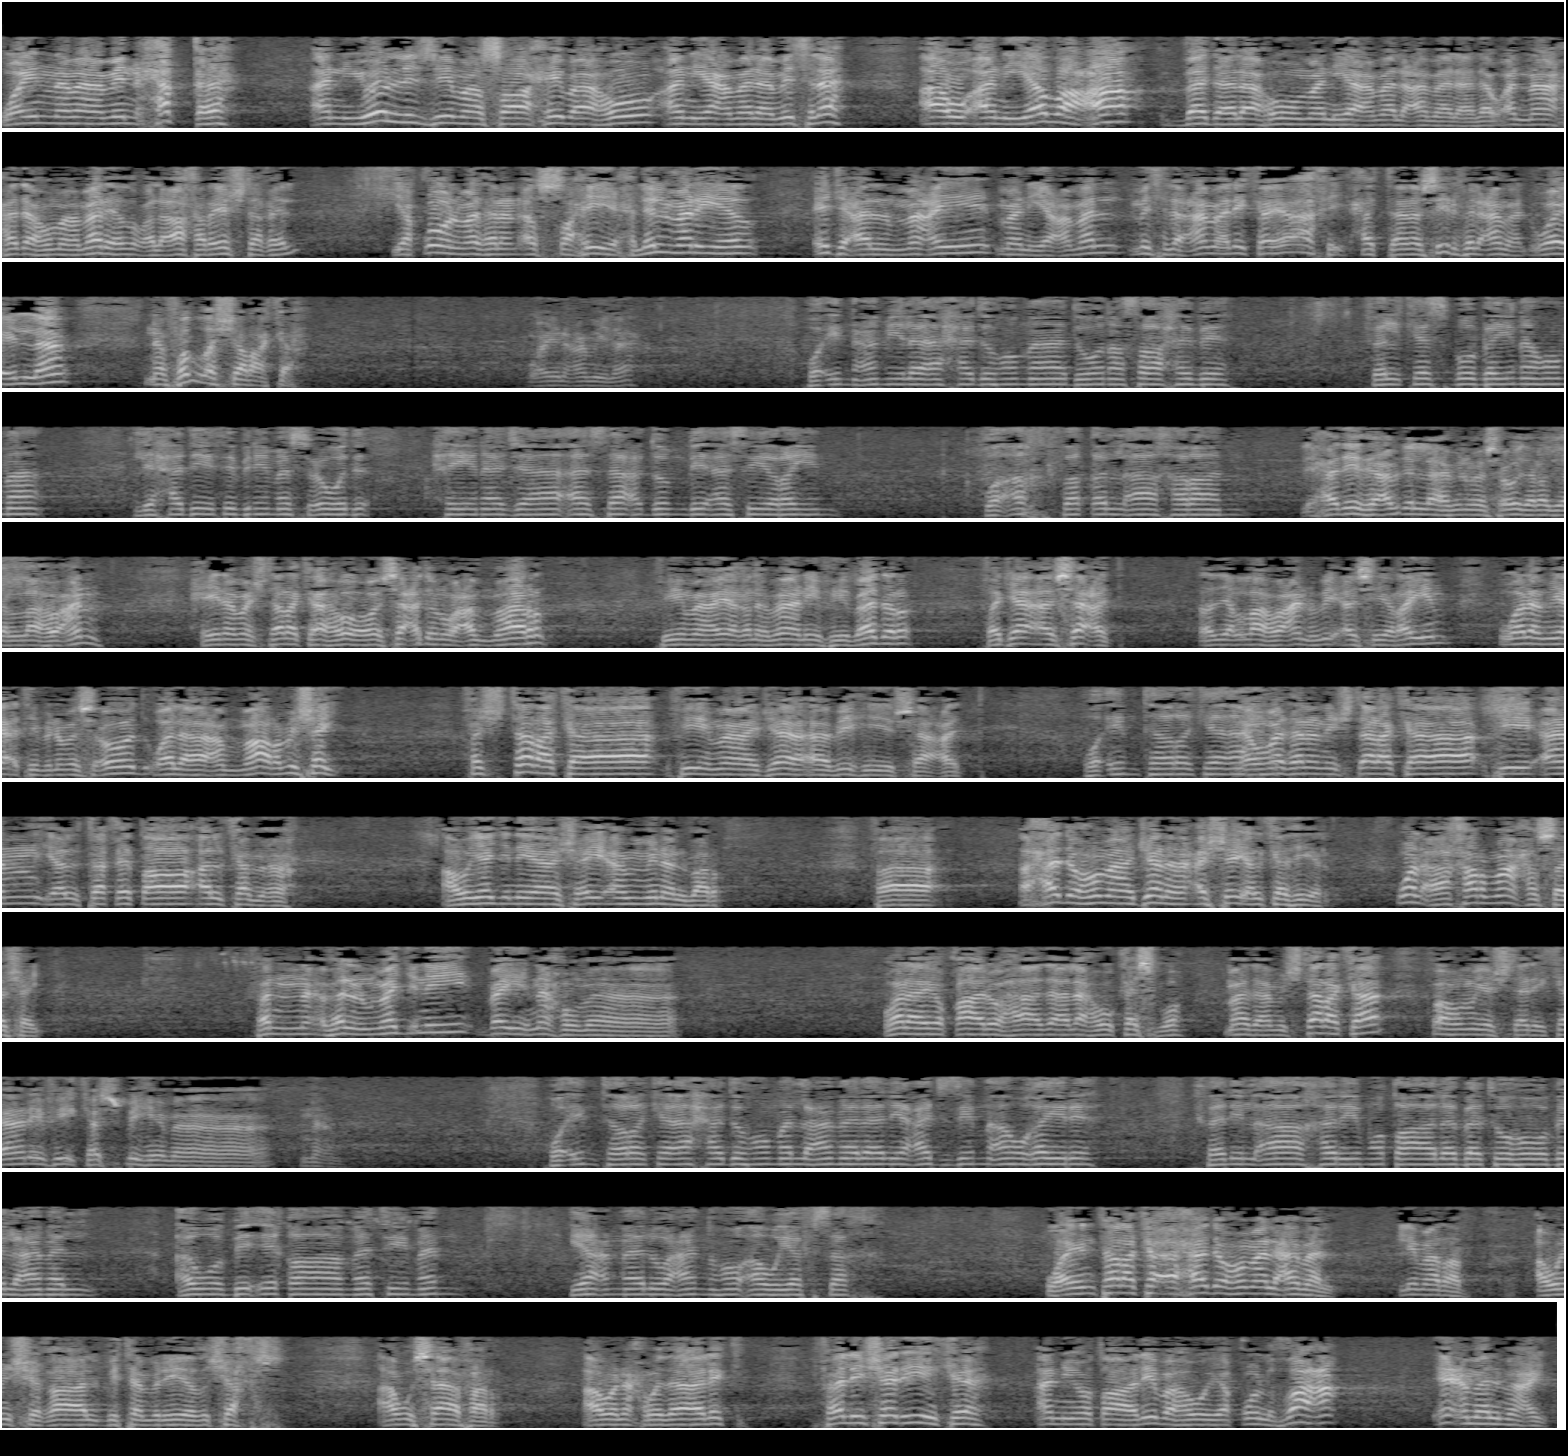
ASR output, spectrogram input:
وإنما من حقه أن يلزم صاحبه أن يعمل مثله أو أن يضع بدله من يعمل عمله. لو أن أحدهما مرض والآخر يشتغل يقول مثلا الصحيح للمريض اجعل معي من يعمل مثل عملك يا أخي حتى نسير في العمل وإلا نفض الشراكة. وإن عمل وإن عمل أحدهما دون صاحبه فالكسب بينهما لحديث ابن مسعود حين جاء سعد بأسيرين وأخفق الآخران. لحديث عبد الله بن مسعود رضي الله عنه حينما اشترك هو وسعد وعمار فيما يغنمان في بدر فجاء سعد رضي الله عنه بأسيرين ولم يأتي ابن مسعود ولا عمار بشيء. فاشتركا فيما جاء به سعد. وإن ترك أحد لو مثلا اشتركا في أن يلتقطا الكمعة أو يجني شيئا من البر فأحدهما جنى الشيء الكثير والآخر ما حصل شيء. فالمجني بينهما ولا يقال هذا له كسبه. ما دام اشترك فهم يشتركان في كسبهما. نعم. وإن ترك أحدهما العمل لعجز أو غيره فللآخر مطالبته بالعمل أو بإقامة من يعمل عنه أو يفسخ. وإن ترك أحدهما العمل لمرض أو انشغال بتمريض شخص أو سافر أو نحو ذلك فلشريكه أن يطالبه يقول ضع اعمل معي.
